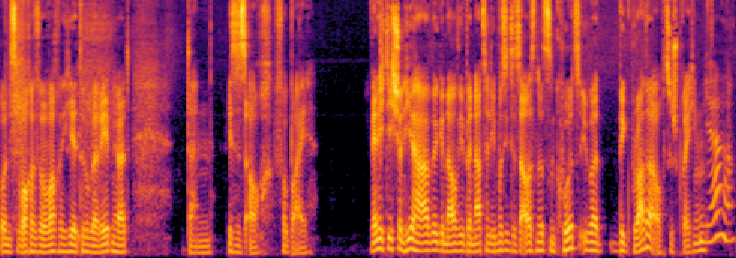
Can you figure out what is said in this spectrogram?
uns Woche für Woche hier drüber reden hört, dann ist es auch vorbei. Wenn ich dich schon hier habe, genau wie bei Natalie, muss ich das ausnutzen, kurz über Big Brother auch zu sprechen. Ja.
